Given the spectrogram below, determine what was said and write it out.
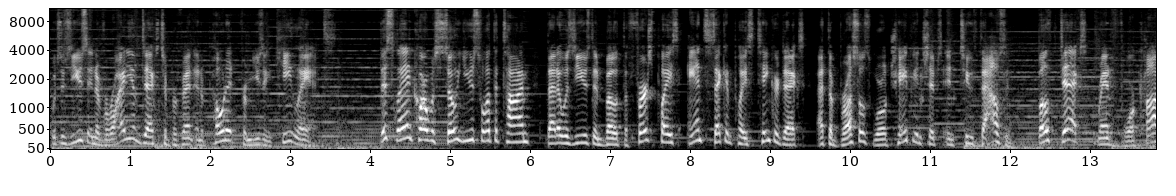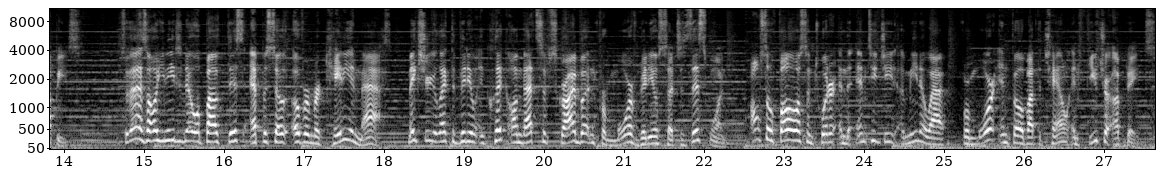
which is used in a variety of decks to prevent an opponent from using key lands. This land card was so useful at the time that it was used in both the first place and second place Tinker decks at the Brussels World Championships in 2000. Both decks ran four copies. So that is all you need to know about this episode over Mercadian Masque. Make sure you like the video and click on that subscribe button for more videos such as this one. Also follow us on Twitter and the MTG Amino app for more info about the channel and future updates.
